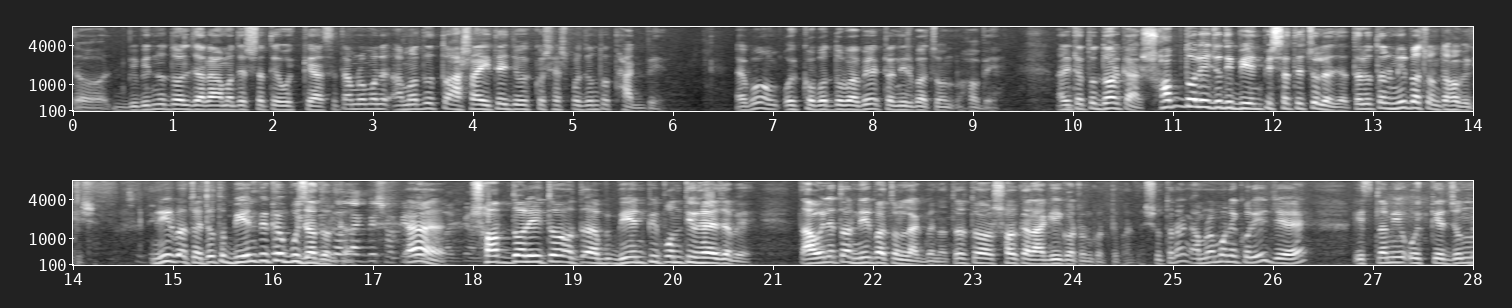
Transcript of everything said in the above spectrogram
তো বিভিন্ন দল যারা আমাদের সাথে ঐক্যে আছে, তা আমরা মনে, আমাদের তো আশা এটাই যে ঐক্য শেষ পর্যন্ত থাকবে এবং ঐক্যবদ্ধভাবে একটা নির্বাচন হবে। আর এটা তো দরকার। সব দলই যদি বিএনপির সাথে চলে যায় তাহলে তার নির্বাচনটা হবে কিসে? নির্বাচন এটা তো বিএনপিকেও বোঝা দরকার। হ্যাঁ সব দলেই তো বিএনপি পন্থী হয়ে যাবে। তাহলে তো আর নির্বাচন লাগবে না তো তো সরকার আগেই গঠন করতে পারবে। সুতরাং আমরা মনে করি যে ইসলামী ঐক্যের জন্য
